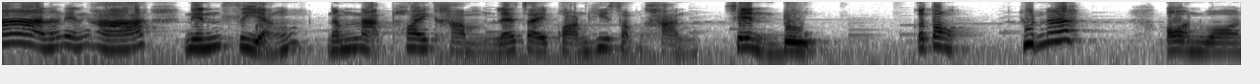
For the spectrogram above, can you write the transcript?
5 นักเรียนคะเน้นเสียงน้ำหนักถ้อยคำและใจความที่สำคัญ เช่นดุ ก็ต้องหยุดนะอ่อนวอน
